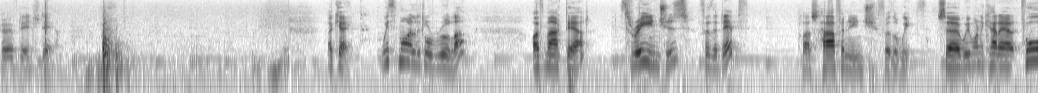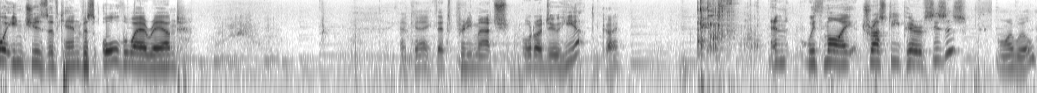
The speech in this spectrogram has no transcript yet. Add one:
curved edge down. Okay, with my little ruler, I've marked out three inches for the depth plus half an inch for the width. So we want to cut out four inches of canvas all the way around. Okay, that's pretty much what I do here. Okay. And with my trusty pair of scissors, I will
